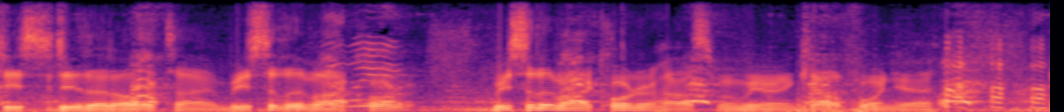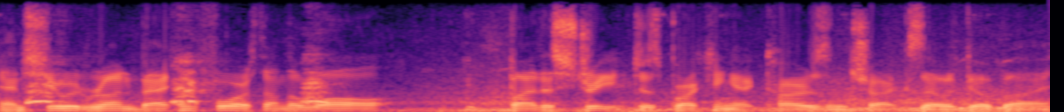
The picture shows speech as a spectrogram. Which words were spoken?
She used to do that all the time. We used to live on a corner. We used to live on a corner house when we were in California, and she would run back and forth on the wall by the street, just barking at cars and trucks that would go by.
